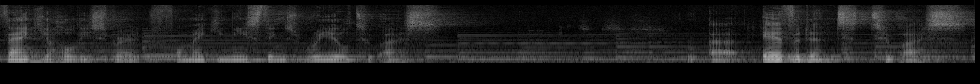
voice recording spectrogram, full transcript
Thank you, Holy Spirit, for making these things real to us, uh, evident to us.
